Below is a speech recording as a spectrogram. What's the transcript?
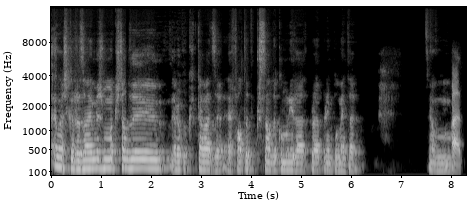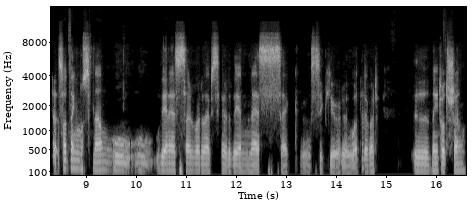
Eu acho que a razão é mesmo uma questão de. Era o que eu estava a dizer, a falta de pressão da comunidade para, para implementar. Um- t- só tenho um senão, o, o, o DNS server deve ser DNSSEC Secure, whatever. Eh, nem todos são.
